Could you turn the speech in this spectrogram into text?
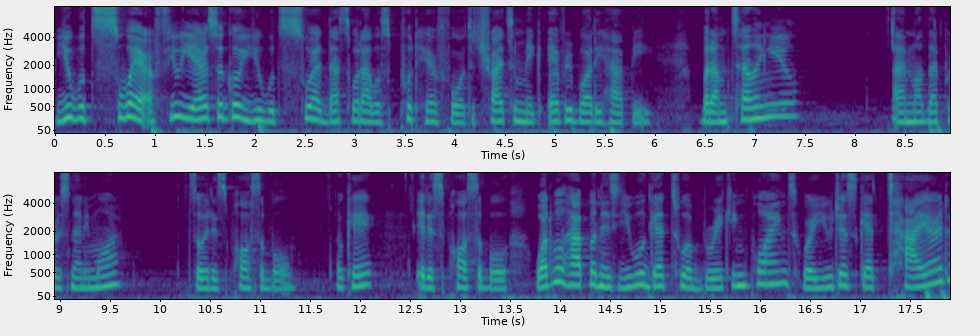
You would swear, a few years ago, you would swear that's what I was put here for to try to make everybody happy. But I'm telling you, I'm not that person anymore. So it is possible. Okay? It is possible. What will happen is you will get to a breaking point where you just get tired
